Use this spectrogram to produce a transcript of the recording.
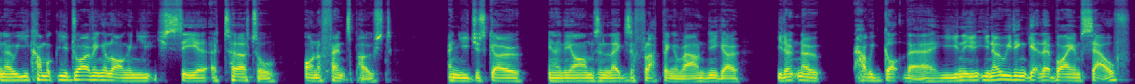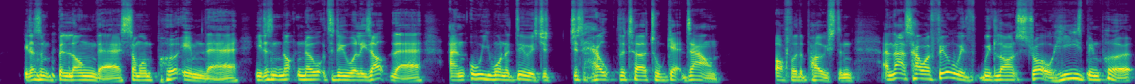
You know, you come you're driving along and you, you see a, a turtle on a fence post, and you just go, you know, the arms and legs are flapping around, and you go, you don't know how he got there. You know, you know he didn't get there by himself. He doesn't belong there. Someone put him there. He doesn't not know what to do while he's up there. And all you want to do is just just help the turtle get down off of the post. And and that's how I feel with with Lance Stroll. He's been put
